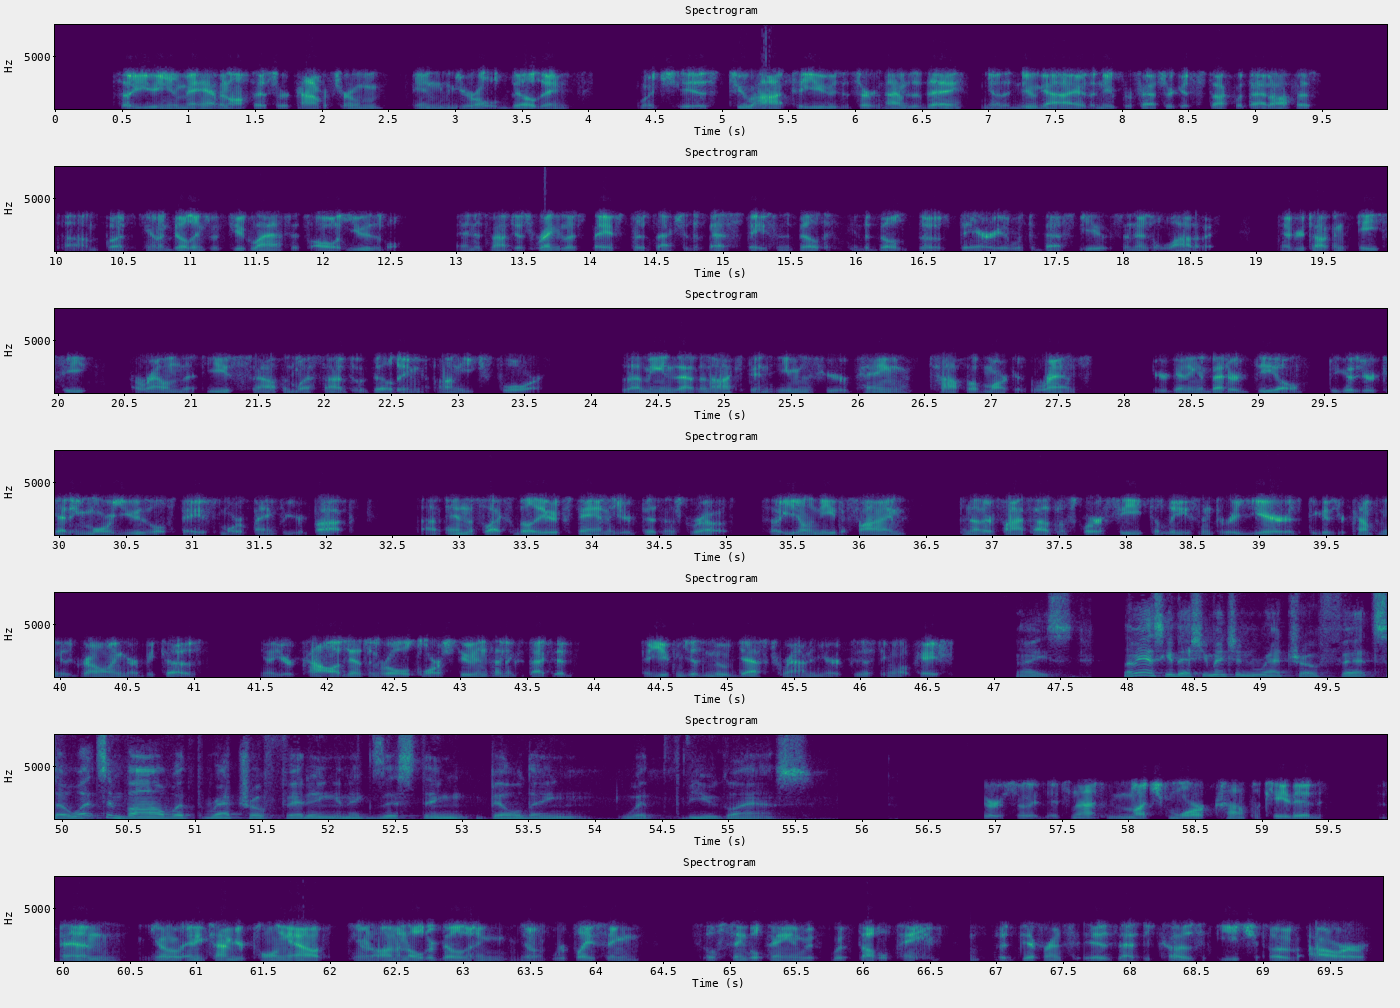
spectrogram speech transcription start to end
So you, you may have an office or conference room in your old building which is too hot to use at certain times of day. You know, the new guy or the new professor gets stuck with that office. Um, but you know, in buildings with view glass, it's all usable, and it's not just regular space, but it's actually the best space in the building. The build the, the area with the best views, and there's a lot of it. if you're talking eight feet around the east, south, and west sides of the building on each floor, so that means as an occupant, even if you're paying top of market rents, you're getting a better deal because you're getting more usable space, more bang for your buck, uh, and the flexibility to expand as your business grows. So you don't need to find another 5,000 square feet to lease in three years because your company is growing or because you know your college has enrolled more students than expected. You can just move desks around in your existing location. Nice. Let me ask you this. You mentioned retrofit. So what's involved with retrofitting an existing building with view glass? Sure. So it's not much more complicated than you know anytime you're pulling out you know on an older building you know replacing single pane with with double pane. The difference is that because each of our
